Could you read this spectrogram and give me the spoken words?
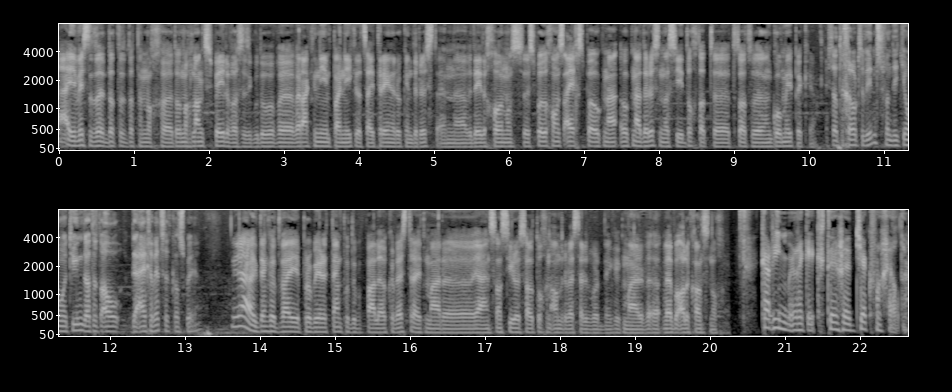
Ja, je wist dat er, dat, dat er nog, dat er nog lang te spelen was. Dus ik bedoel, we, we raakten niet in paniek. Dat zei de trainer ook in de rust. En uh, we deden gewoon ons, speelden gewoon ons eigen spel ook, na, ook de rust. En dan zie je toch dat, uh, dat we een goal meepikken. Ja. Is dat de grote winst van dit jonge team? Dat het al de eigen wedstrijd kan spelen? Ja, ik denk dat wij proberen het tempo te bepalen elke wedstrijd. Maar uh, ja, in San Siro zou het toch een andere wedstrijd worden, denk ik. Maar we, we hebben alle kansen nog. Karim Rekik tegen Jack van Gelder.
